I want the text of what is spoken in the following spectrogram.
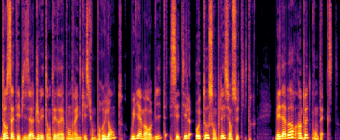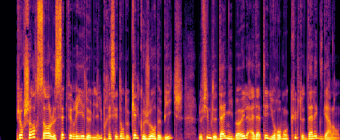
Dans cet épisode, je vais tenter de répondre à une question brûlante. William Orbit s'est-il auto-samplé sur ce titre? Mais d'abord, un peu de contexte. Pure Shore sort le 7 février 2000, précédant de quelques jours The Beach, le film de Danny Boyle adapté du roman culte d'Alex Garland.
